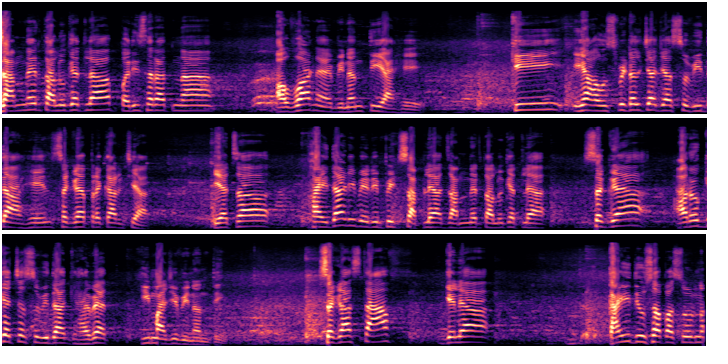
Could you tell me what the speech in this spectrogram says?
जामनेर तालुक्यातल्या परिसरातना आव्हान आहे विनंती आहे की ह्या हॉस्पिटलच्या ज्या सुविधा आहेत सगळ्या प्रकारच्या याचा फायदा आणि बेनिफिट्स आपल्या जामनेर तालुक्यातल्या सगळ्या आरोग्याच्या सुविधा घ्याव्यात ही माझी विनंती. सगळा स्टाफ गेल्या काही दिवसापासून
